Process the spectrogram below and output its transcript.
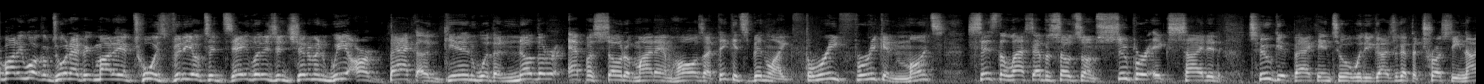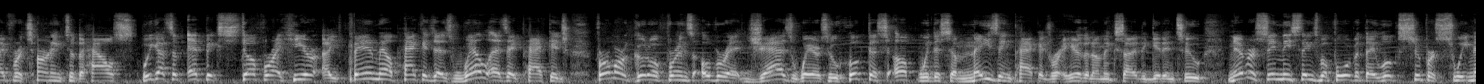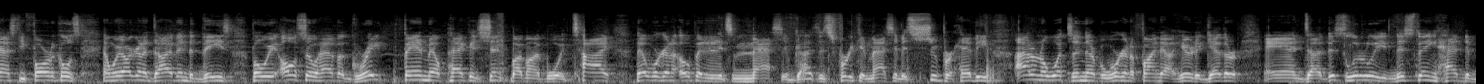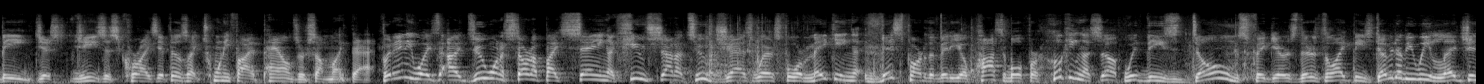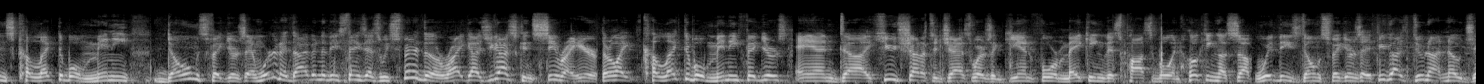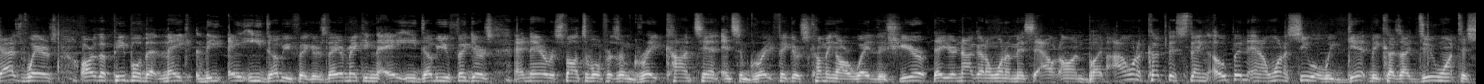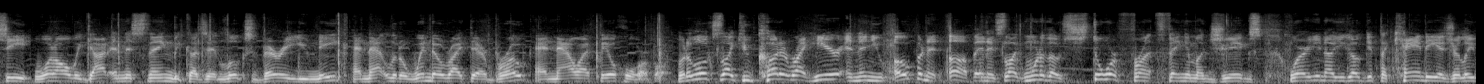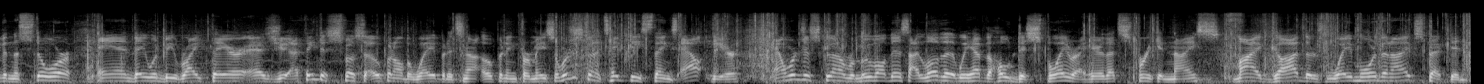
everybody? Welcome to an Epic My Damn Toys video. Today, ladies and gentlemen, we are back again with another episode of My Damn Hauls. I think it's been like three freaking months since the last episode, so I'm super excited to get back into it with you guys. We got the trusty knife returning to the house. We got some epic stuff right here, a fan mail package as well as a package from our good old friends over at Jazwares who hooked us up with this amazing package right here that I'm excited to get into. Never seen these things before, but they look super sweet, nasty farticles, and we are going to dive into these, but we also have a great fan mail package sent by my boy Ty that we're going to open, and it's massive, guys. It's freaking massive. It's super heavy. I don't know what's in there, but we're going to find out here together, and uh, this literally, this thing had to be just, Jesus Christ, it feels like 25 pounds or something like that. But anyways, I do want to start off by saying a huge shout out to Jazwares for making this part of the video possible, for hooking us up with these domes figures. There's like these WWE Legends collectible mini domes figures, and we're going to dive into these things as we spin it to the right, guys. You guys can see right here, they're like collectible mini figures, and uh, a huge shout out to Jazwares again for making this possible and hooking us up with these domes figures. If you guys do not know, Jazwares are the people that make the AEW figures. They are making the AEW figures, and they are responsible for some great content and some great figures coming our way this year that you're not going to want to miss out on, but I want to cut this thing open, and I want to see what we get because I do want to see what all we got in this thing because it looks very unique and that little window right there broke and now I feel horrible. But it looks like you cut it right here and then you open it up and it's like one of those storefront thingamajigs where you know you go get the candy as you're leaving the store and they would be right there as you I think this is supposed to open all the way but it's not opening for me so we're just going to take these things out here and we're just going to remove all this. I love that we have the whole display right here. That's freaking nice. My god there's way more than I expected.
